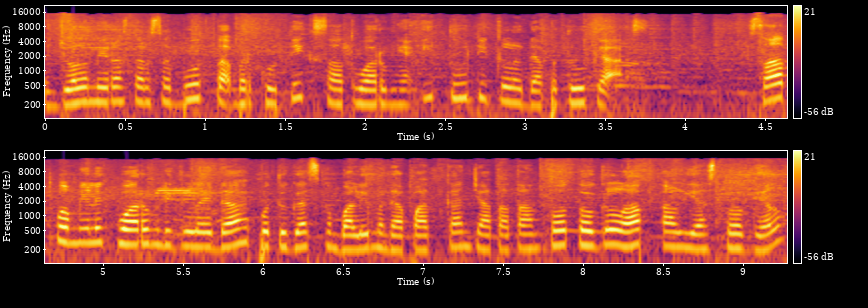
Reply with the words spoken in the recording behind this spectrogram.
Penjual miras tersebut tak berkutik saat warungnya itu digeledah petugas. Saat pemilik warung digeledah, petugas kembali mendapatkan catatan toto gelap alias togel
